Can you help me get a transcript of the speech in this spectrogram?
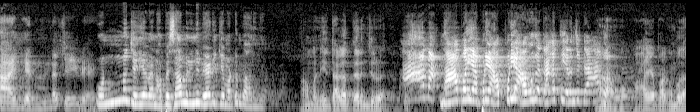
நான் என்ன செய்வேன்? ஒன்றும் செய்ய வேணாம். பேசாம நின்று வேடிக்கை மட்டும் பாருங்க. ஆமா நீ தகத்தெறிஞ்சிருவ. ஆமா நான் போய் அப்படி அப்படியே அவங்க தகத்தி எரிஞ்சிட்டாங்க ஆனா உன் வாயை பார்க்கும்போது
